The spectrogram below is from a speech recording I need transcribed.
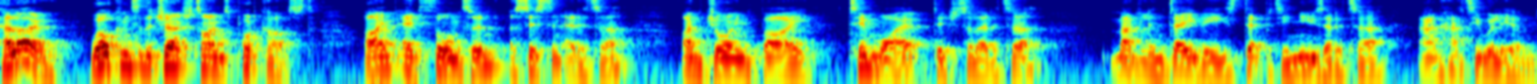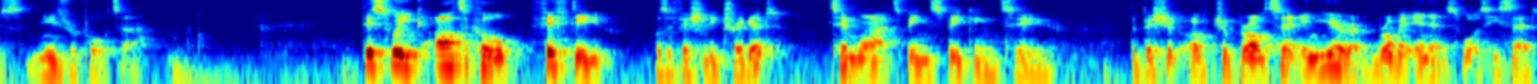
Hello, welcome to the Church Times podcast. I'm Ed Thornton, assistant editor. I'm joined by Tim Wyatt, digital editor, Madeline Davies, deputy news editor, and Hattie Williams, news reporter. This week, Article 50 was officially triggered. Tim Wyatt's been speaking to the Bishop of Gibraltar in Europe, Robert Innes. What's he said?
